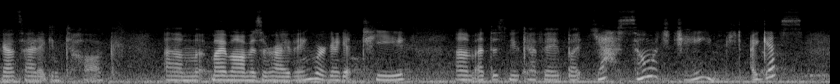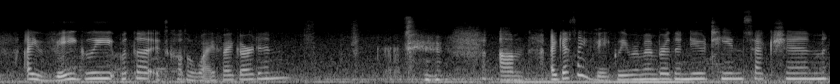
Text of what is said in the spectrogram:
Back outside, I can talk. Um, my mom is arriving. We're gonna get tea um, at this new cafe. But yeah, so much changed. I guess I vaguely, what the, it's called a Wi-Fi garden. um, I guess I vaguely remember the new teen section,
